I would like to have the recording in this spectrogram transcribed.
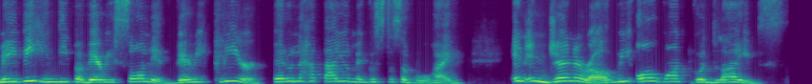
Maybe hindi pa very solid, very clear, pero lahat tayo may gusto sa buhay. And in general, we all want good lives.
